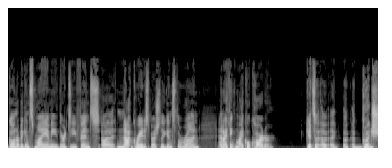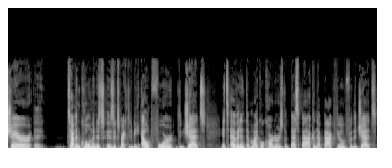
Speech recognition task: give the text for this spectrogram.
going up against Miami. Their defense, uh, not great, especially against the run. And I think Michael Carter gets a, a, a good share. Uh, Tevin Coleman is, is expected to be out for the Jets. It's evident that Michael Carter is the best back in that backfield for the Jets.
